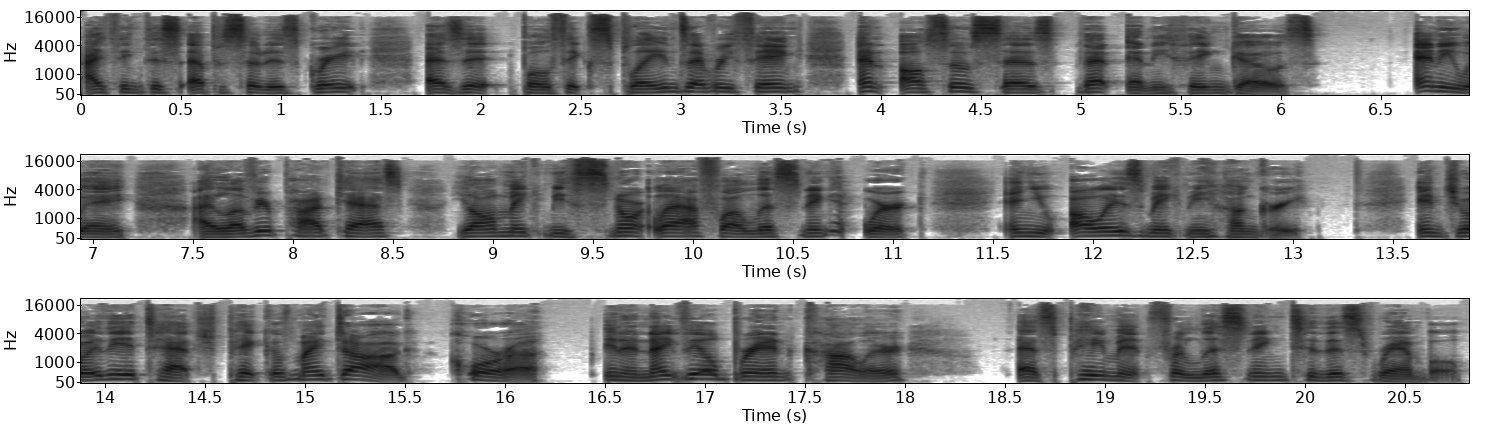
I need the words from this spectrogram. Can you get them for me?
I think this episode is great as it both explains everything and also says that anything goes. Anyway, I love your podcast. Y'all make me snort laugh while listening at work, and you always make me hungry. Enjoy the attached pic of my dog, Cora, in a Night Vale brand collar as payment for listening to this ramble.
